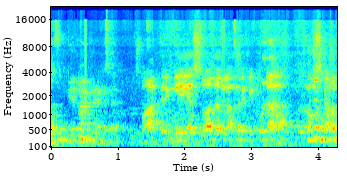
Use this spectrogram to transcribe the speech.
చదువుకున్నాను పాత్రికేయ సోదరులందరికీ కూడా నమస్కారం.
